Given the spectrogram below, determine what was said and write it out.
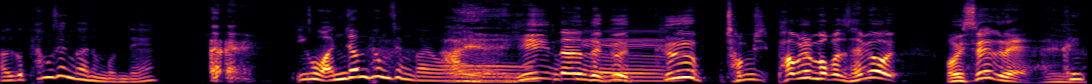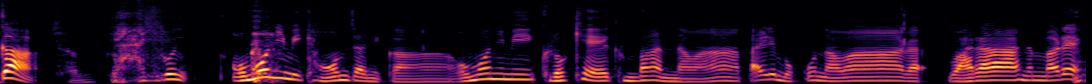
아 이거 평생 가는 건데. 이거 완전 평생 가요. 아 얘기 어떡해. 나는데 그그 점심 밥을 먹은 셈이 어딨어요 그래. 아유, 그러니까 참. 야, 이건 어머님이 경험자니까 어머님이 그렇게 금방 안 나와. 빨리 먹고 나와 와라 하는 말에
